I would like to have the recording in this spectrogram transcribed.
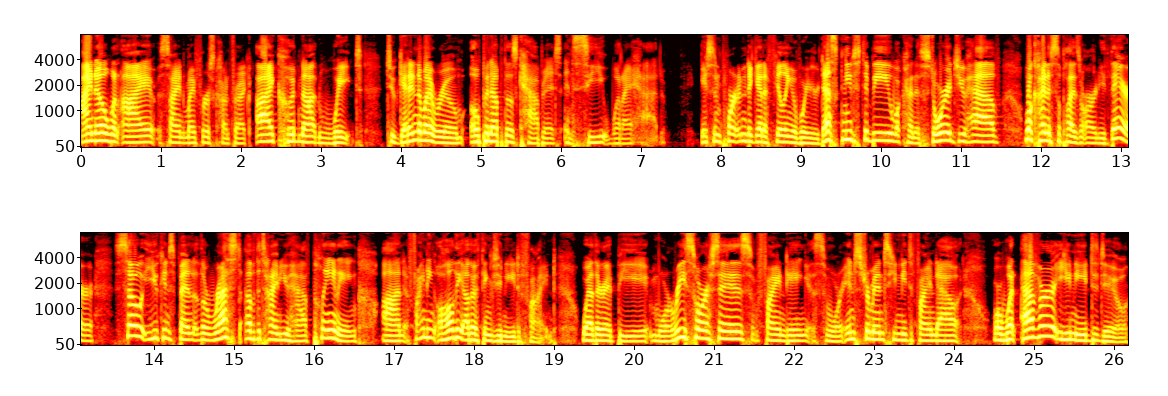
I know when I signed my first contract, I could not wait to get into my room, open up those cabinets, and see what I had. It's important to get a feeling of where your desk needs to be, what kind of storage you have, what kind of supplies are already there, so you can spend the rest of the time you have planning on finding all the other things you need to find, whether it be more resources, finding some more instruments you need to find out, or whatever you need to do.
